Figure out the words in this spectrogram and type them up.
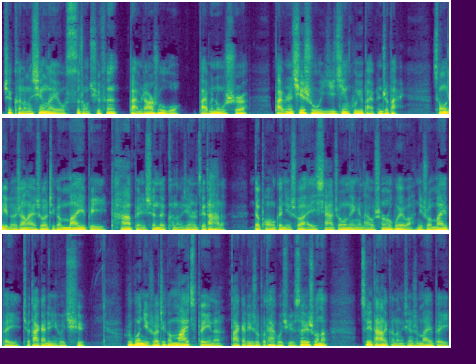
这可能性呢有四种区分：百分之二十五、百分之五十、百分之七十五以及近乎于百分之百。从理论上来说，这个 maybe 它本身的可能性是最大的。的朋友跟你说，哎，下周那个来我生日会吧？你说 maybe 就大概率你会去。如果你说这个 might be 呢，大概率是不太会去。所以说呢，最大的可能性是 maybe，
